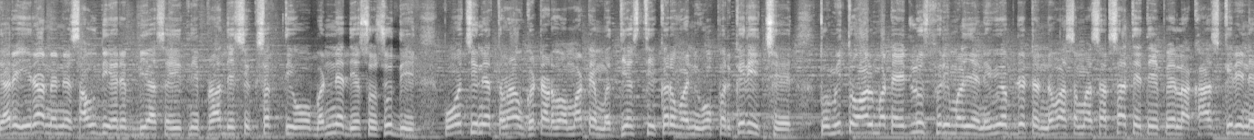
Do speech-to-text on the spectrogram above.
જ્યારે ઈરાન અને સાઉદી અરેબિયા સહિતની પ્રાદેશિક શક્તિઓ બંને દેશો સુધી પહોંચીને તણાવ ઘટાડવા માટે મધ્યસ્થી કરવાની ઓફર કરી છે. તો મિત્રો, હાલ માટે એટલું જ. ફરી મળીએ નવી અપડેટ નવા સમાચાર સાથે. તે પહેલાં ખાસ કરીને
